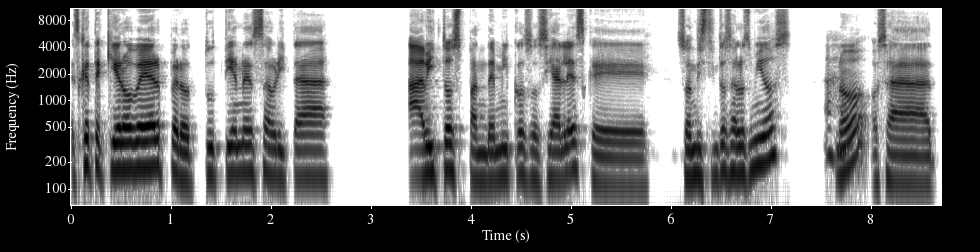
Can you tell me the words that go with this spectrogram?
es que te quiero ver, pero tú tienes ahorita hábitos pandémicos sociales que son distintos a los míos, ajá. ¿no? O sea,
